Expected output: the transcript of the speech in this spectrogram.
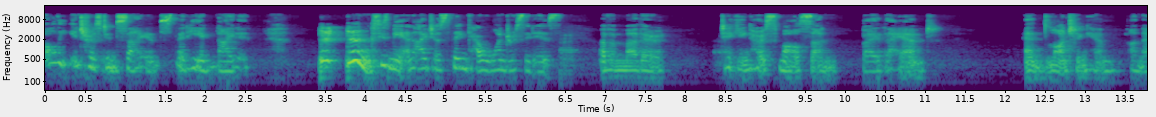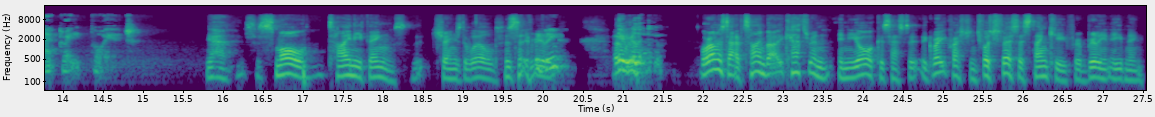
all the interest in science that he ignited. Excuse me, and I just think how wondrous it is of a mother taking her small son by the hand and launching him on that great voyage. Yeah, it's small, tiny things that change the world, isn't it? Mm-hmm. Really, they really do. We're almost out of time, but uh, Catherine in New York has asked a great question. Well, she first says thank you for a brilliant evening,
